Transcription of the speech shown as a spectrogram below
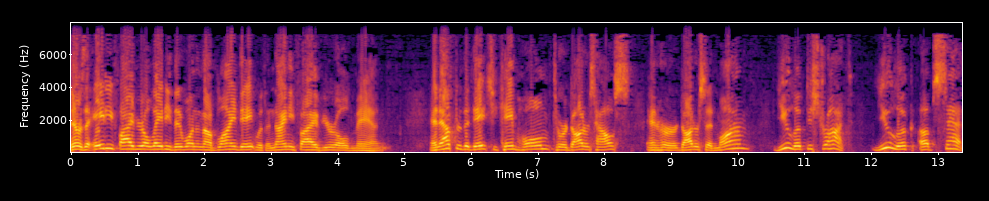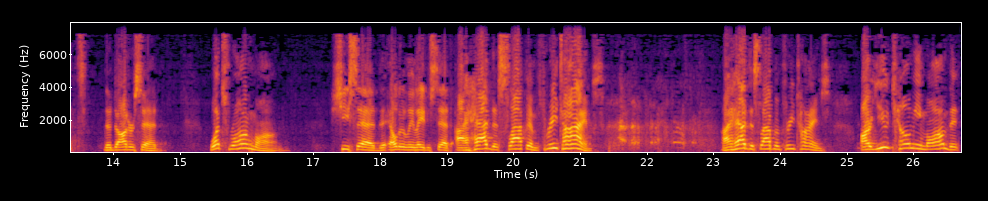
There was an 85 year old lady that went on a blind date with a 95 year old man. And after the date, she came home to her daughter's house and her daughter said, Mom, you look distraught. You look upset. The daughter said, What's wrong, Mom? She said, the elderly lady said, I had to slap him three times. I had to slap him three times. Are you telling me, Mom, that,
